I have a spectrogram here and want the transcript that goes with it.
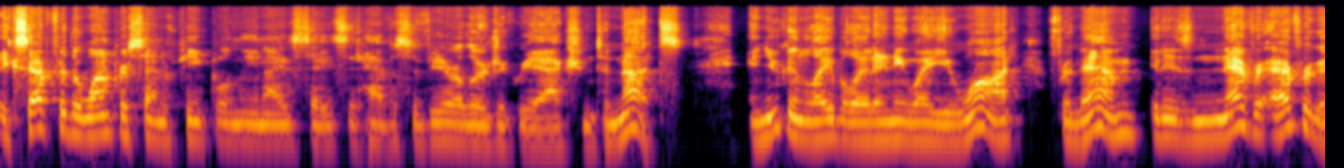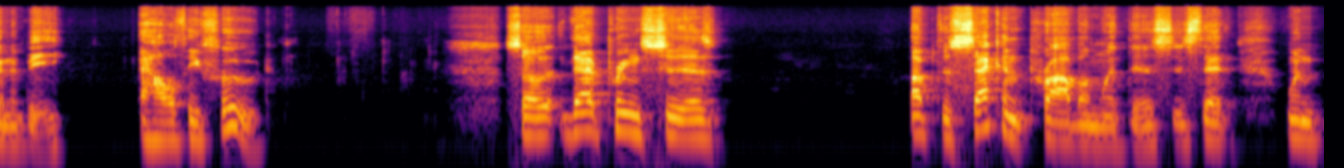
except for the 1% of people in the United States that have a severe allergic reaction to nuts. And you can label it any way you want. For them, it is never, ever going to be a healthy food. So that brings to up the second problem with this is that when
